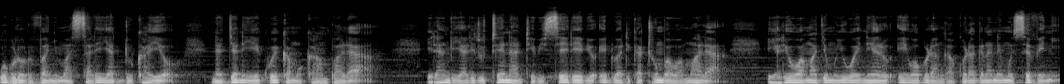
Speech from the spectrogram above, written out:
Wabula oluvannyuma sale yaddukayo n'ajja ne yeekweka mu kampala. Era nga yali lutenanti ebiseera ebyo edward katumba wamala eyali ow'amagye mu unla wabula ng'akolagana ne museveni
